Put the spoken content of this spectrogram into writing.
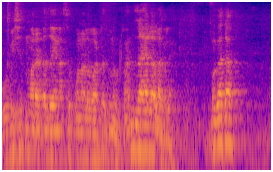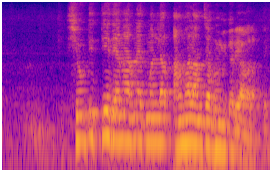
ओबीसीत मराठा जाईन असं कोणाला वाटत नव्हतं आणि जायला लागलाय. मग आता शेवटी ते देणार नाहीत म्हणल्यावर आम्हाला आमच्या भूमिकेवर यावं लागते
